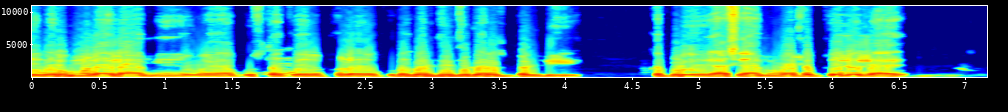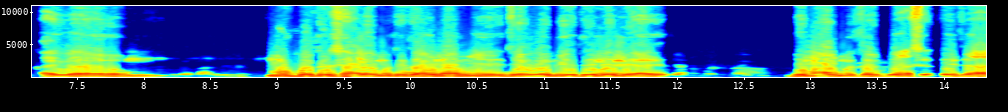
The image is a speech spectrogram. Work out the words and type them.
की गरीब मुलाला आम्ही वया पुस्तके फळं कुठं गर्दीची गरज पडली कपडे असे आम्ही वाटप केलेले आहे. काही अं, मूकबधीर शाळेमध्ये जाऊन आम्ही जेवण हे दिलेले आहेत भीमार्मी तर्फे असे त्याच्या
